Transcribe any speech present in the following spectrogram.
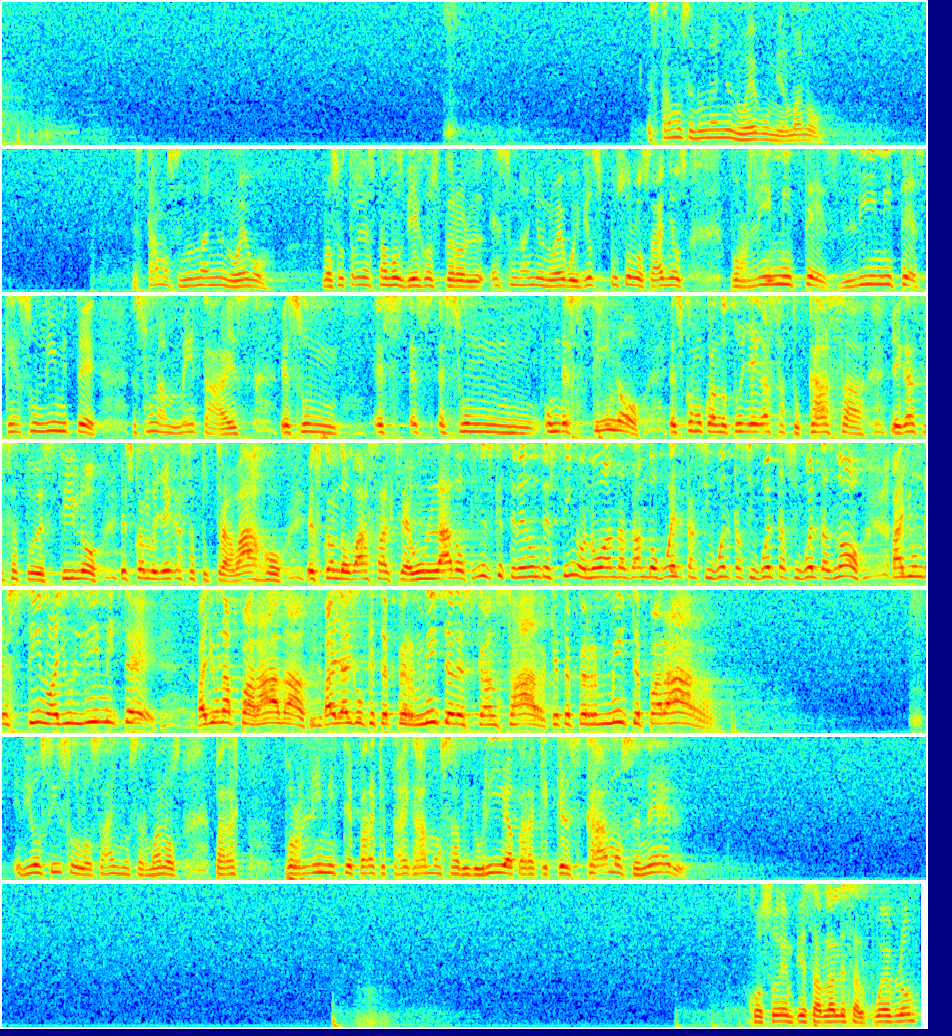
Estamos en un año nuevo, mi hermano. Estamos en un año nuevo. Nosotros ya estamos viejos, pero es un año nuevo y Dios puso los años por límites, límites. ¿Qué es un límite? Es una meta, es, es un es, un, destino. Es como cuando tú llegas a tu casa, llegaste a tu destino, es cuando llegas a tu trabajo, es cuando vas hacia un lado. Tienes que tener un destino, no andas dando vueltas y vueltas y vueltas y vueltas. No, hay un destino, hay un límite, hay una parada, hay algo que te permite descansar, que te permite parar. Y Dios hizo los años, hermanos, para por límite para que traigamos sabiduría, para que crezcamos en Él. Josué empieza a hablarles al pueblo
